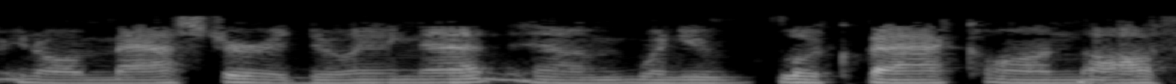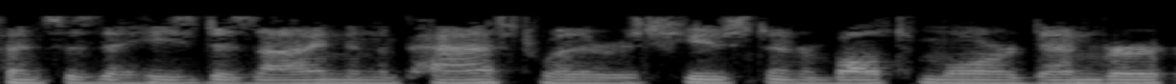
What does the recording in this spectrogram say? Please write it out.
you know, a master at doing that. Um, when you look back on the offenses that he's designed in the past, whether it was Houston or Baltimore or Denver,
